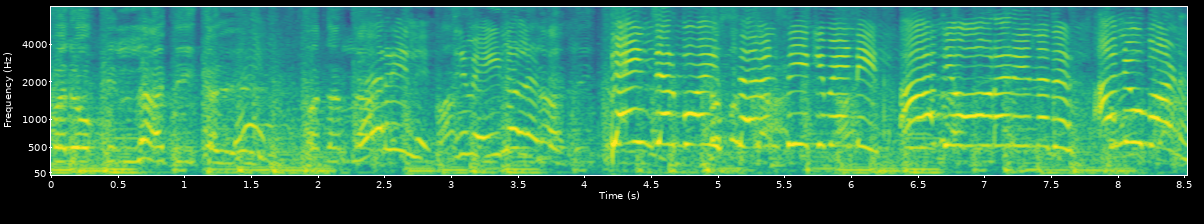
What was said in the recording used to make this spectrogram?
ഇവരോ കില്ലാടികൾ. ഡേഞ്ചർ സെവൻ സിക്ക് വേണ്ടി ആദ്യം ഓവർ എറിയുന്നത് അനൂപാണ്.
